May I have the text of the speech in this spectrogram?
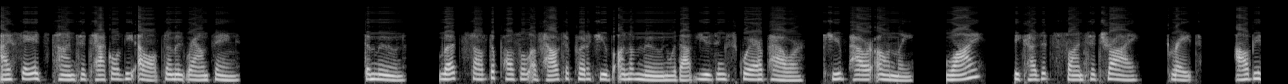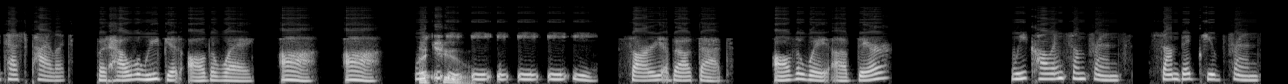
I say it's time to tackle the ultimate round thing. The moon. Let's solve the puzzle of how to put a cube on the moon without using square power, cube power only. Why? Because it's fun to try. Great. I'll be test pilot. but how will we get all the way? Ah, ah, Wee Achoo. e e e e e e. sorry about that. All the way up there? We call in some friends, some big cube friends.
